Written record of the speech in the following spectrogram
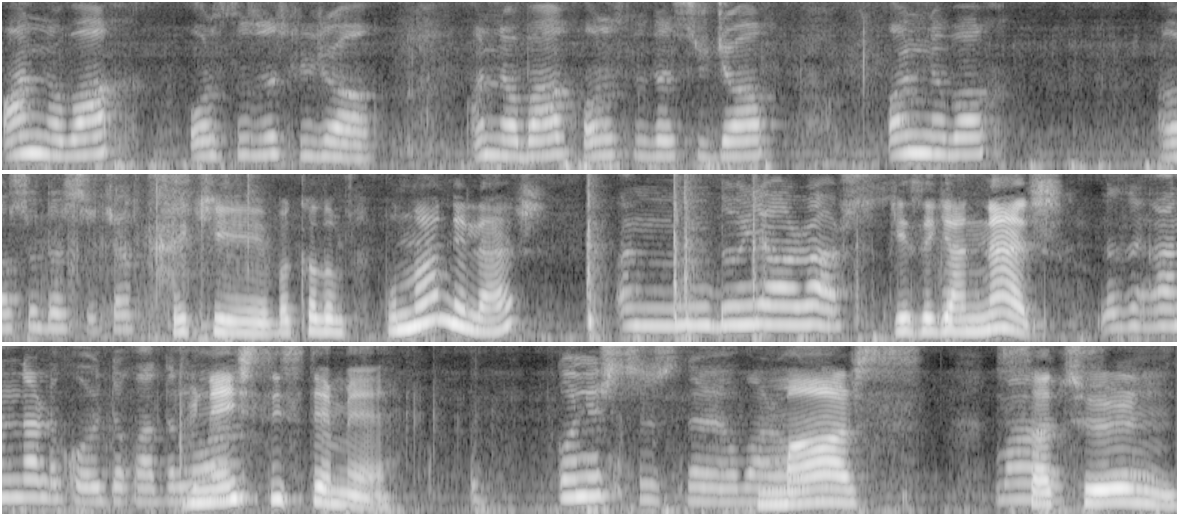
Anne bak. Orası da sıcak. Anne bak. Orası da sıcak. Anne bak. Orası da sıcak. Peki bakalım bunlar neler? Dünyalar. Gezegenler, Gezegenlerle koyduk adını. güneş sistemi, Güneş sistemi var. Mars, Mars. Satürn,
